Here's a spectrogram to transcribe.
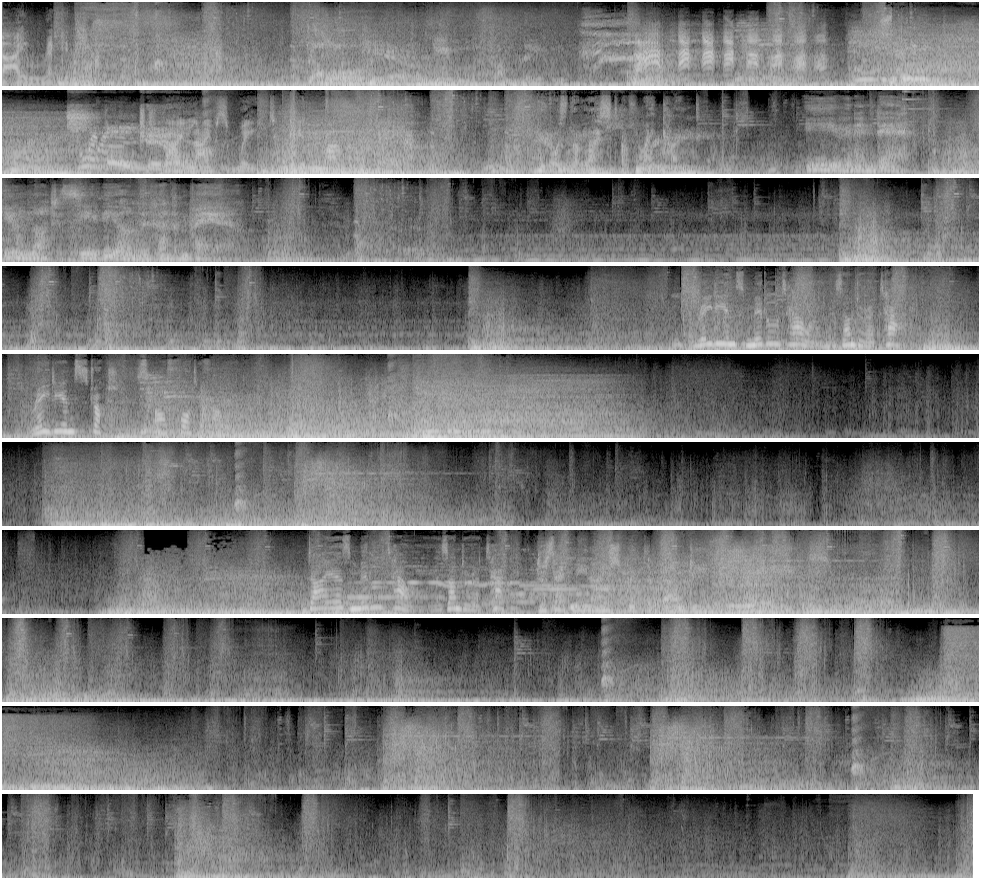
Thy reckoning. Thy life's weight in mana bear. I was the last of my kind. Even in death, you'll not see beyond the Phantom Veil. Radiant's middle tower is under attack. Radiant structures are fortified. Dire's middle tower is under attack. Does that mean I split the bounty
